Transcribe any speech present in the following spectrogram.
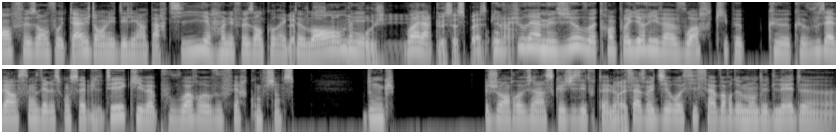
en faisant vos tâches dans les délais impartis, en les faisant correctement. Projets, voilà. Que ça se passe au bien. fur et à mesure, votre employeur, il va voir peut, que, que vous avez un sens des responsabilités et qu'il va pouvoir euh, vous faire confiance. Donc, j'en reviens à ce que je disais tout à l'heure. Ouais, ça veut dire aussi savoir demander de l'aide euh,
